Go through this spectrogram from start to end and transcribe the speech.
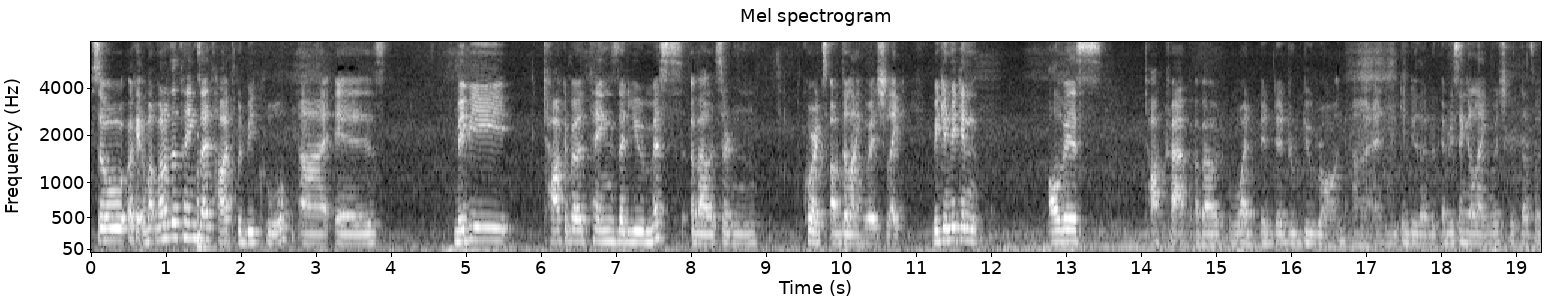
so okay, one of the things I thought would be cool uh, is maybe talk about things that you miss about certain quirks of the language. Like we can we can always talk crap about what it did do wrong, uh, and we can do that with every single language because that's what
